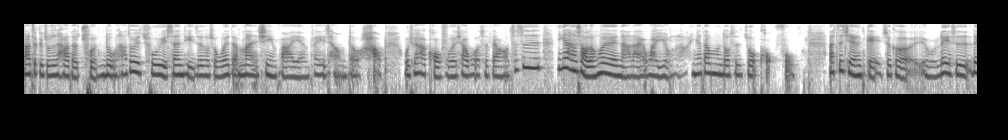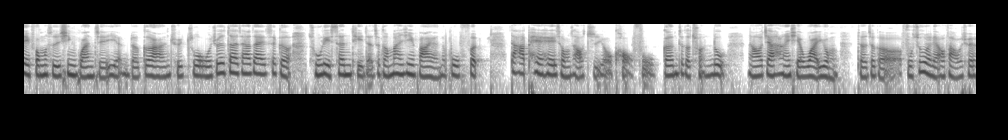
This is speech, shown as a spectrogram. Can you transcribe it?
那这个就是它的纯露，它对处理身体这个所谓的慢性发炎非常的好。我觉得它口服的效果是非常好，这是应该很少人会拿来外用啦，应该大部分都是做口服。那之前给这个有类似类风湿性关节炎的个案去做，我觉得大家在这个处理身体的这个慢性发炎的部分，搭配黑虫草籽油口服跟这个纯露，然后加上一些外用的这个辅助的疗法，我觉得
